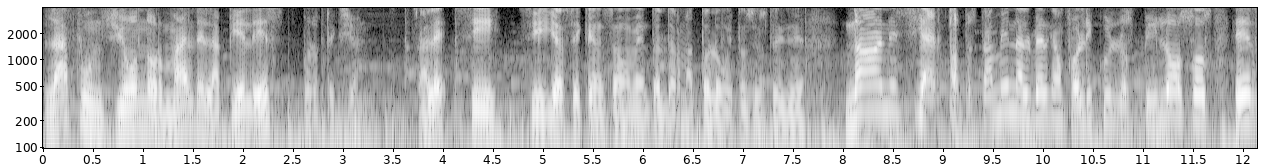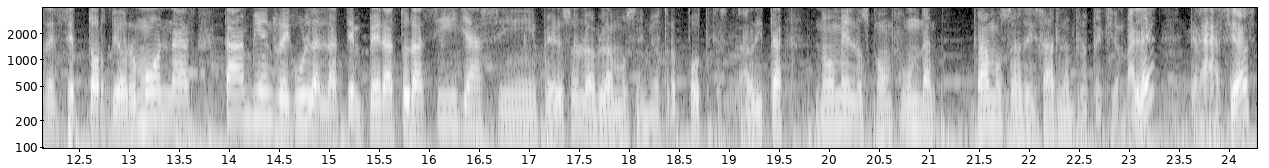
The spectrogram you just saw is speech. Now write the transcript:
la función normal de la piel es protección. ¿Sale? Sí, sí, ya sé que en este momento el dermatólogo, entonces usted dice, no, no es cierto, pues también albergan folículos pilosos, es receptor de hormonas, también regula la temperatura, sí, ya sí, pero eso lo hablamos en mi otro podcast. Ahorita no me los confundan, vamos a dejarlo en protección, ¿vale? Gracias.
